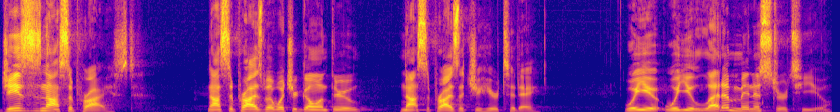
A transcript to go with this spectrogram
Jesus is not surprised. Not surprised by what you're going through, not surprised that you're here today. Will you, will you let him minister to you?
